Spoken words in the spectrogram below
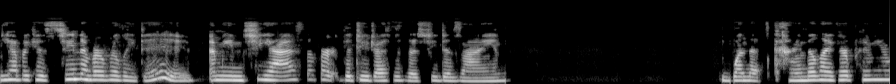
Yeah, because she never really did. I mean, she has the fir- the two dresses that she designed. One that's kind of like her premium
